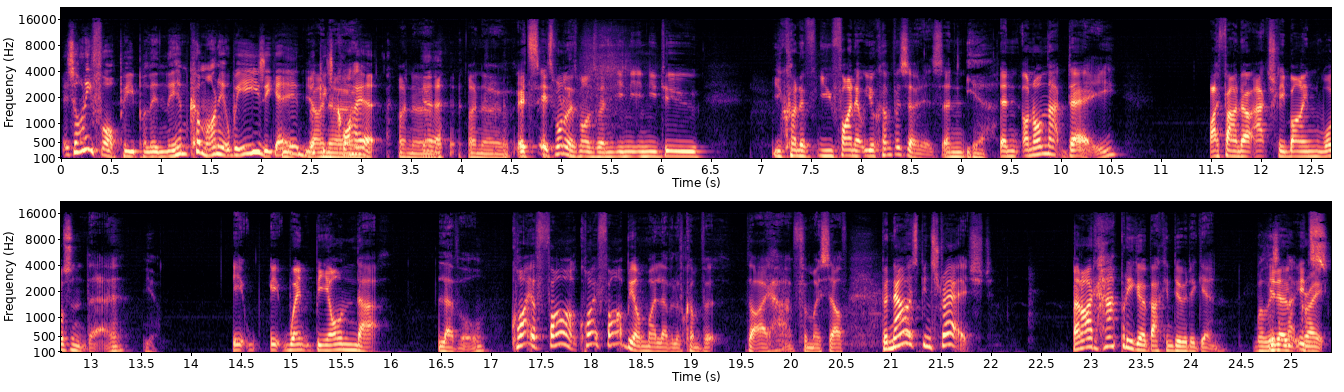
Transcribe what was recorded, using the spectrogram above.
it's only four people in Liam. Come on, it'll be easy. Get in. Look, it's quiet. I know. Yeah. I know. It's it's one of those ones when you, and you do, you kind of you find out what your comfort zone is, and Yeah. and, and on that day, I found out actually mine wasn't there. Yeah. It it went beyond that level, quite a far, quite far beyond my level of comfort that I have for myself. But now it's been stretched, and I'd happily go back and do it again. Well, isn't know, that great?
